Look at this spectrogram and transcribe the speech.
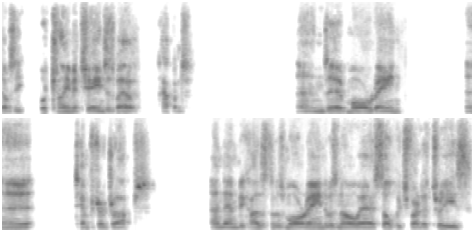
Obviously, but climate change as well happened and uh, more rain, uh, temperature dropped, and then because there was more rain, there was no uh, soakage for the trees.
